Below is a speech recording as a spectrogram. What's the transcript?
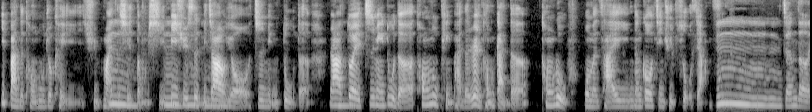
一般的通路就可以去卖这些东西，必须是比较有知名度的，让对知名度的通路品牌的认同感的。通路，我们才能够进去做这样子。嗯嗯真的，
